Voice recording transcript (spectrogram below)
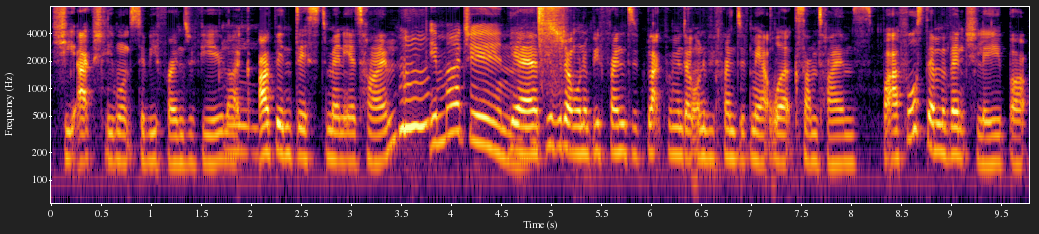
she actually wants to be friends with you. Like mm. I've been dissed many a time. Mm-hmm. Imagine. Yeah, people don't want to be friends with black women. Don't want to be friends with me at work sometimes. But I force them eventually. But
